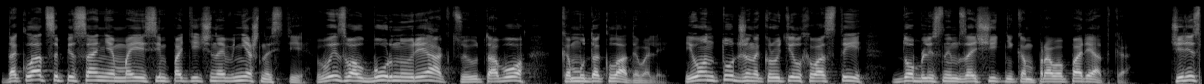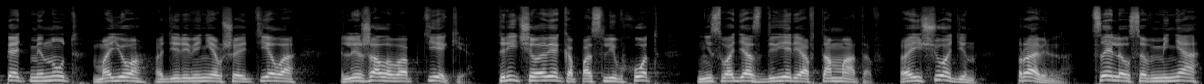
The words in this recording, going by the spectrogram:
Доклад с описанием моей симпатичной внешности вызвал бурную реакцию у того, кому докладывали. И он тут же накрутил хвосты доблестным защитникам правопорядка. Через пять минут мое одеревеневшее тело лежало в аптеке. Три человека пасли в ход, не сводя с двери автоматов. А еще один, правильно, целился в меня,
